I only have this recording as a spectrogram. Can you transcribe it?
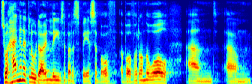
So hanging it low down leaves a bit of space above, above it on the wall. And um,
